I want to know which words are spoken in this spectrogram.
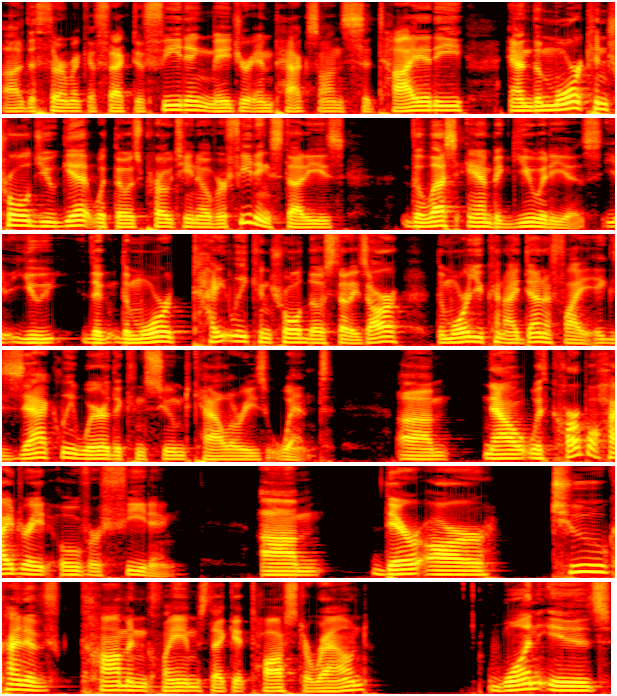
uh, the thermic effect of feeding, major impacts on satiety. And the more controlled you get with those protein overfeeding studies, the less ambiguity is. You, you the, the more tightly controlled those studies are, the more you can identify exactly where the consumed calories went. Um, now, with carbohydrate overfeeding, um, there are two kind of common claims that get tossed around. One is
